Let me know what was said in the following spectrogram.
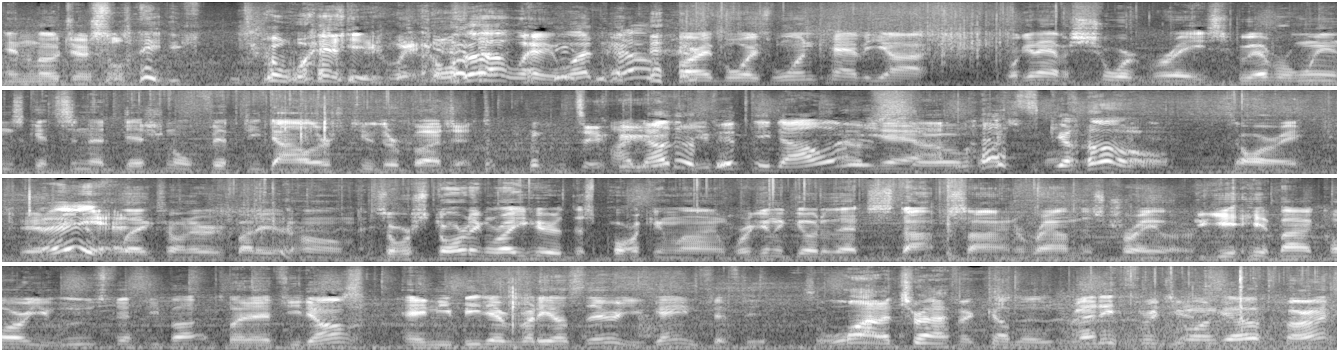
in Lojos Lake. wait, wait, hold on. Wait, what now? All right, boys, one caveat. We're gonna have a short race. Whoever wins gets an additional $50 to their budget. Dude, Another fifty dollars? Yeah. So Let's go. Sorry. Man. Flex on everybody at home. So we're starting right here at this parking line. We're gonna go to that stop sign around this trailer. You get hit by a car, you lose 50 bucks. But if you don't, and you beat everybody else there, you gain 50. It's a lot of traffic coming. Ready? Three, two, one, go. All right.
